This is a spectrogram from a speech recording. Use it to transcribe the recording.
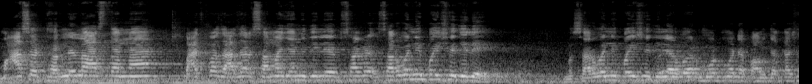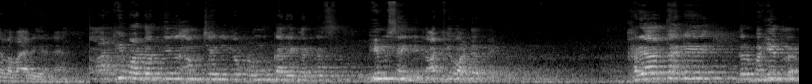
मग असं ठरलेलं असताना पाच पाच हजार समाजाने दिले सगळ्या सर्वांनी पैसे दिले. मग सर्वांनी पैसे दिल्यावर मोठमोठ्या पावत्या कशाला बाहेर गेल्या? आठी वाटपतील आमचे प्रमुख कार्यकर्ते भीमसैनिक आठी वाटप आहे. खऱ्या अर्थाने जर बघितलं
